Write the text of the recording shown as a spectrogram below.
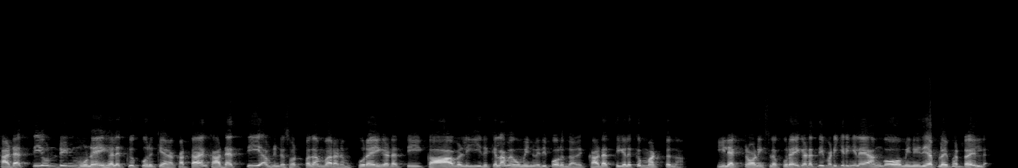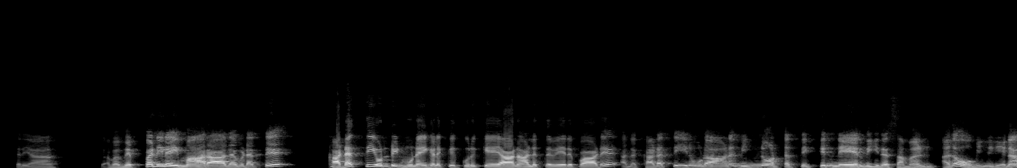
கடத்தி ஒன்றின் முனைகளுக்கு குறுக்கே. கட்டாயம் கடத்தி அப்படின்ற சொற்பதம் வரணும். குறை கடத்தி காவலி இதுக்கெல்லாம் ஓமின் விதி பொருந்தாது. கடத்திகளுக்கு மட்டும்தான். எலக்ட்ரானிக்ஸ்ல குறை கடத்தி படிக்கிறீங்களே அங்க ஓமின் விதி அப்ளை பண்ற இல்ல. சரியா? அப்ப வெப்பநிலை மாறாத விடத்து கடத்தி ஒன்றின் முனைகளுக்கு குறுக்கேயான அழுத்த வேறுபாடு அந்த கடத்தியினூடான மின்னோட்டத்திற்கு நேர் விகித சமன். அதான் ஓமின் விதி. ஏன்னா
